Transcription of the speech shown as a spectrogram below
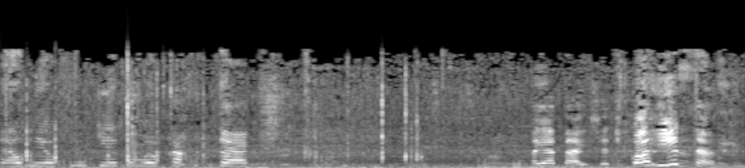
É o meu brinquedo, meu carro táxi. Aí a Thaís, é de corrida.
